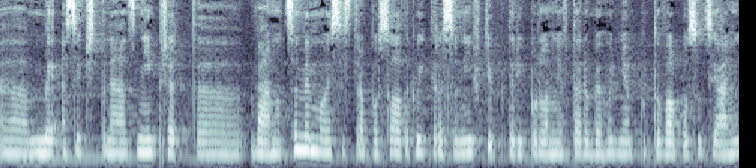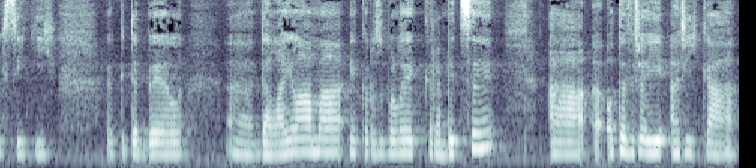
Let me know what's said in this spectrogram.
eh, mi asi 14 dní před eh, Vánocemi moje sestra poslala takový kreslný vtip, který podle mě v té době hodně putoval po sociálních sítích, kde byl Dalaj Lama, jak rozbaluje krabici a otevře ji a říká,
